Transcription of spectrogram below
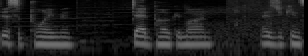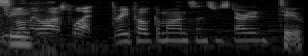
disappointment, dead Pokemon. as you can see. You've only lost what three Pokemon since you started? Two.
